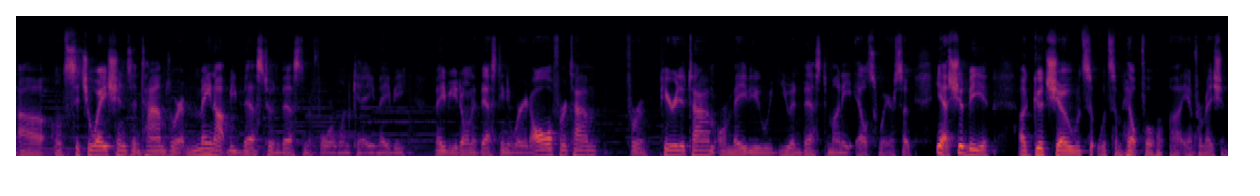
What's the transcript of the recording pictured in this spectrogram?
uh, on situations and times where it may not be best to invest in a 401k. Maybe maybe you don't invest anywhere at all for a time for a period of time, or maybe you invest money elsewhere. So yeah, it should be a good show with with some helpful uh, information.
